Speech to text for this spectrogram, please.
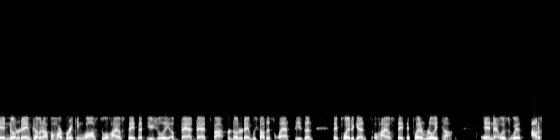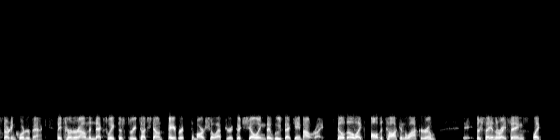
And Notre Dame coming off a heartbreaking loss to Ohio State. That's usually a bad, bad spot for Notre Dame. We saw this last season. They played against Ohio State. They played them really tough, and that was without a starting quarterback. They turn around the next week. There's three touchdown favorites to Marshall after a good showing. They lose that game outright. Still, though, like all the talk in the locker room, they're saying the right things. Like,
